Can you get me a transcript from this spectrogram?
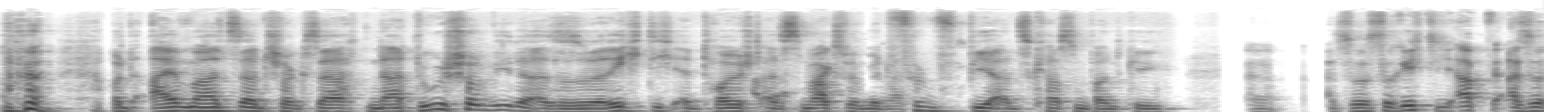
Und einmal hat sie dann schon gesagt, na du schon wieder. Also so richtig enttäuscht, als Max mit fünf Bier ans Kassenband ging. Also so richtig ab. Also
